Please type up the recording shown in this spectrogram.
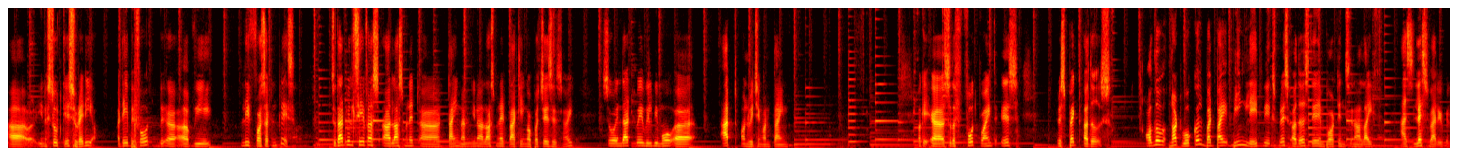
uh, you know suitcase ready a day before we leave for a certain place so that will save us our last minute uh, time and you know last minute packing or purchases right? So in that way we'll be more uh, apt on reaching on time. Okay uh, so the fourth point is respect others. Although not vocal but by being late we express others their importance in our life as less valuable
